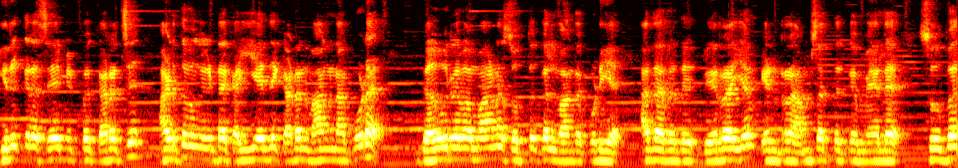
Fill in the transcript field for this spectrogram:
இருக்கிற சேமிப்பு கரைச்சு அடுத்தவங்க கிட்ட கையேந்தி கடன் வாங்கினா கூட கௌரவமான சொத்துக்கள் வாங்கக்கூடிய அதாவது விரயம் என்ற அம்சத்துக்கு மேல சுப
